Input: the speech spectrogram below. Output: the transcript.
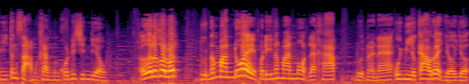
มีตั้งสามคันมึงค้นได้ชิ้นเดียว เออ แล้วก็รถดูดน้ำมันด้วย พอดีน้ำมันหมดแล้วครับ ดูดหน่อยนะ อุ้ยมีอยู่เก้าด้วย เยอะเยอะ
